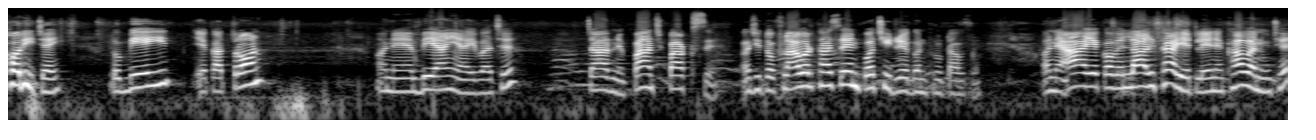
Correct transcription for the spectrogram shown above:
ખરી જાય. તો બે ઈ એક આ ત્રણ અને બે અહીંયા આવ્યા છે. ચાર ને પાંચ પાકશે. હજી તો ફ્લાવર થશે ને પછી ડ્રેગન ફ્રૂટ આવશે. અને આ એક હવે લાલ થાય એટલે એને ખાવાનું છે.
